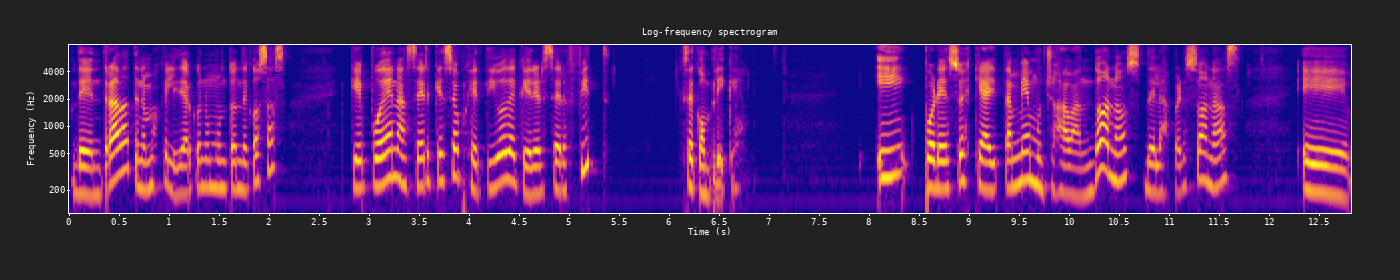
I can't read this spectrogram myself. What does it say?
de entrada tenemos que lidiar con un montón de cosas que pueden hacer que ese objetivo de querer ser fit se complique. Y por eso es que hay también muchos abandonos de las personas eh,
